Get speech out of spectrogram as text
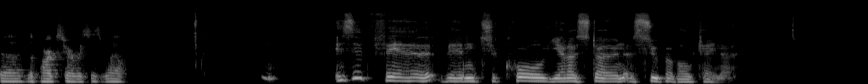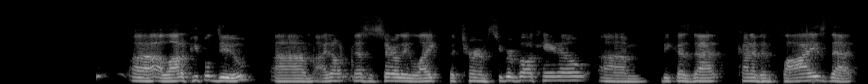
the, the Park Service as well. Is it fair then to call Yellowstone a supervolcano? Uh, a lot of people do. Um, I don't necessarily like the term supervolcano um, because that kind of implies that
